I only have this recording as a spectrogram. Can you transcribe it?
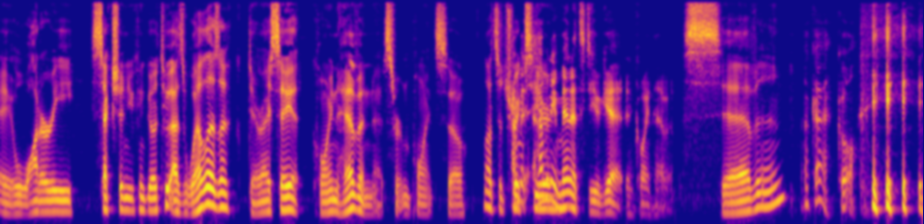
a watery section you can go to, as well as a dare I say it, coin heaven at certain points. So lots of How many, tricks how many minutes do you get in Coin Heaven? Seven. Okay, cool.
